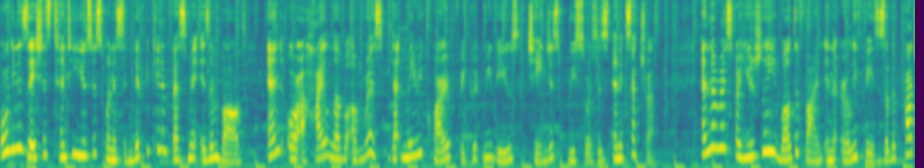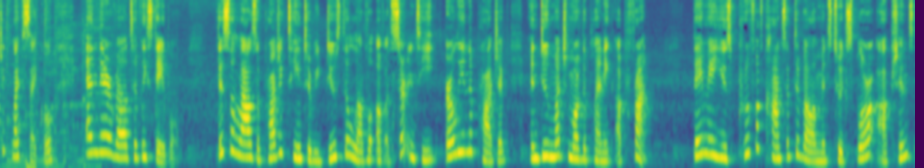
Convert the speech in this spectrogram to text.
Organizations tend to use this when a significant investment is involved and or a high level of risk that may require frequent reviews, changes, resources, and etc and the risks are usually well defined in the early phases of the project lifecycle and they're relatively stable. This allows the project team to reduce the level of uncertainty early in the project and do much more of the planning up front. They may use proof of concept developments to explore options,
